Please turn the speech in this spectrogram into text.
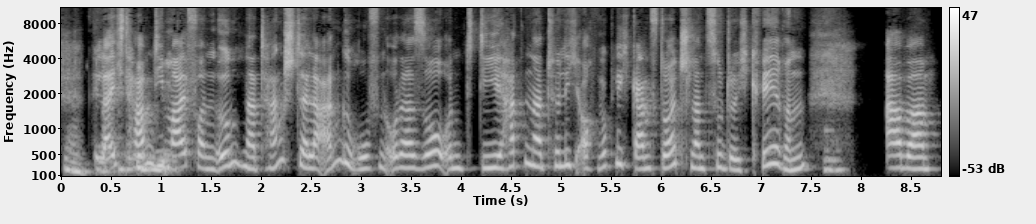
Ja, Vielleicht haben die mal von irgendeiner Tankstelle angerufen oder so und die hatten natürlich auch wirklich ganz Deutschland zu durchqueren. Mhm. Aber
